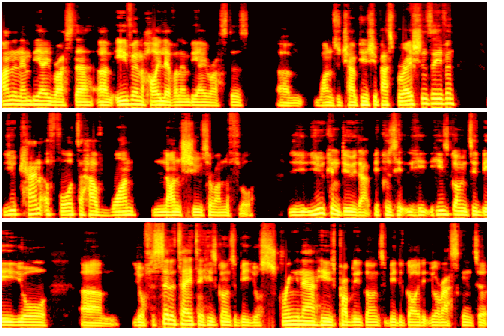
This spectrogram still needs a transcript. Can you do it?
on an NBA roster, um, even high level NBA rosters, um, ones with championship aspirations, even, you can afford to have one non shooter on the floor. You, you, can do that because he, he, he's going to be your um, your facilitator. He's going to be your screener. He's probably going to be the guy that you're asking to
